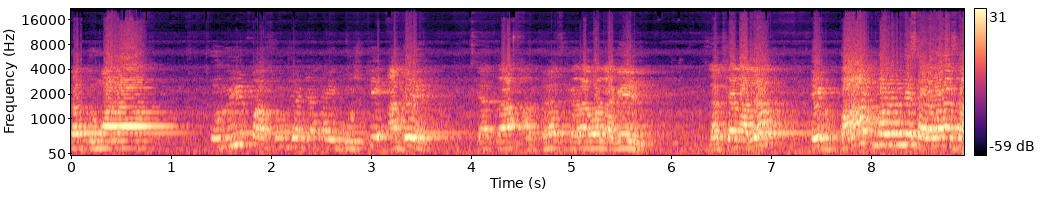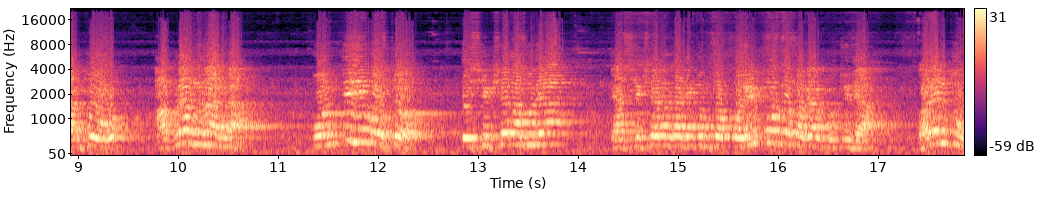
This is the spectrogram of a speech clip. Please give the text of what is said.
तर तुम्हाला पूर्वीपासूनच्या ज्या काही गोष्टी आहेत त्याचा अभ्यास करावा लागेल. लक्षात आलं? एक बाप म्हणून मी सर्वांना सांगतो आपल्या मुलांना कोणतीही गोष्ट ते शिक्षण असू द्या त्या शिक्षणासाठी तुमचं परिपूर्ण सगळ्या गोष्टी द्या. परंतु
